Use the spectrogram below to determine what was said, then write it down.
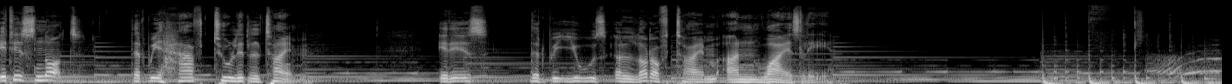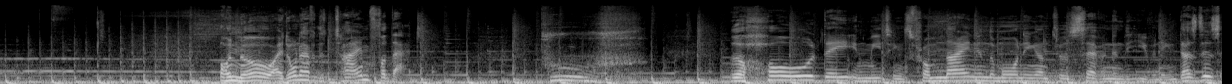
It is not that we have too little time. It is that we use a lot of time unwisely. Oh no, I don't have the time for that. The whole day in meetings from 9 in the morning until 7 in the evening. Does this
